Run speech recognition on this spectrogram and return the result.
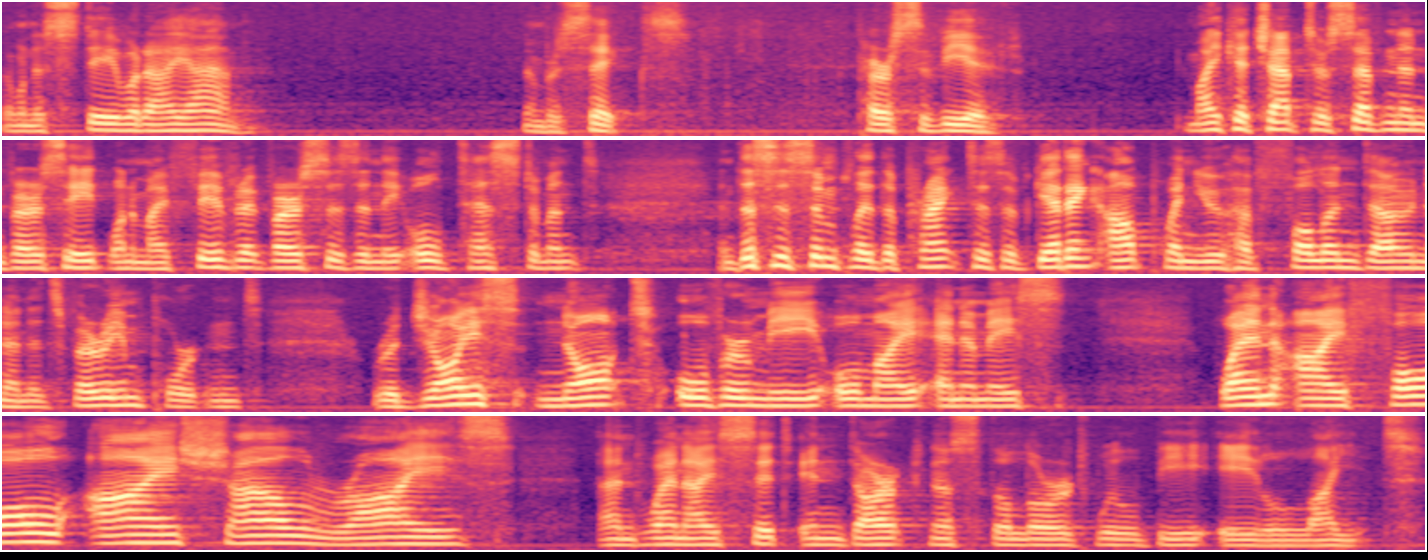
I want to stay where I am. Number six, persevere. Micah chapter 7 and verse 8, one of my favorite verses in the Old Testament. And this is simply the practice of getting up when you have fallen down, and it's very important. Rejoice not over me, O my enemies. When I fall, I shall rise, and when I sit in darkness, the Lord will be a light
